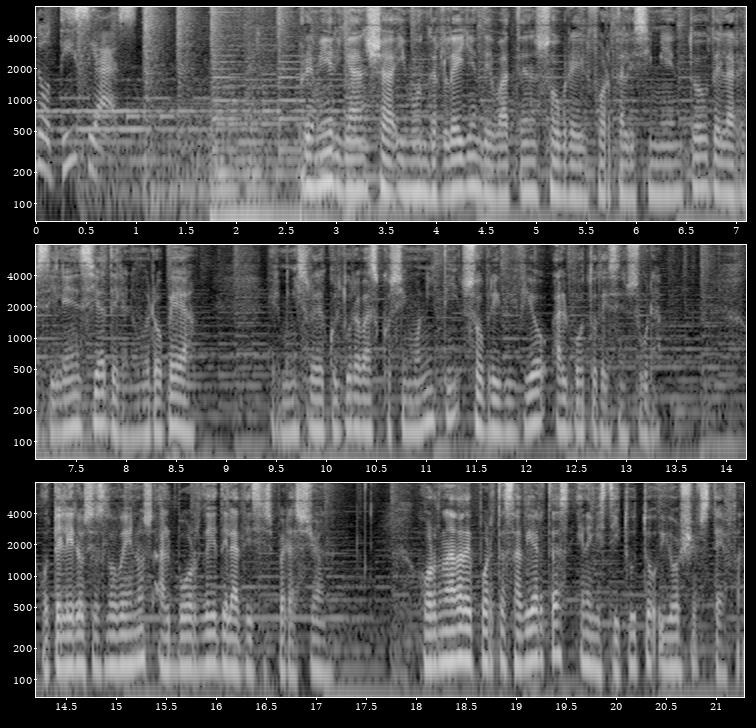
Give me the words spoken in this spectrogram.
Noticias. Premier Jansha y von der Leyen debaten sobre el fortalecimiento de la resiliencia de la Unión Europea. El ministro de Cultura vasco Simoniti sobrevivió al voto de censura. Hoteleros eslovenos al borde de la desesperación. Jornada de puertas abiertas en el Instituto Josef Stefan.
